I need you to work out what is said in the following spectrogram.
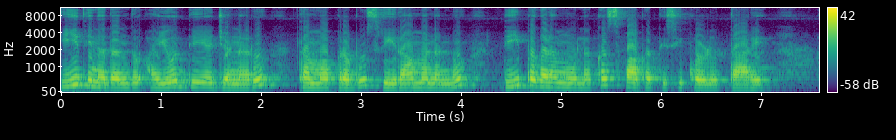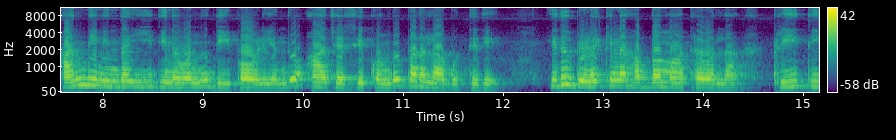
ಈ ದಿನದಂದು ಅಯೋಧ್ಯೆಯ ಜನರು ತಮ್ಮ ಪ್ರಭು ಶ್ರೀರಾಮನನ್ನು ದೀಪಗಳ ಮೂಲಕ ಸ್ವಾಗತಿಸಿಕೊಳ್ಳುತ್ತಾರೆ. ಅಂದಿನಿಂದ ಈ ದಿನವನ್ನು ದೀಪಾವಳಿ ಎಂದು ಆಚರಿಸಿಕೊಂಡು ಬರಲಾಗುತ್ತಿದೆ. ಇದು ಬೆಳಕಿನ ಹಬ್ಬ ಮಾತ್ರವಲ್ಲ, ಪ್ರೀತಿ,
